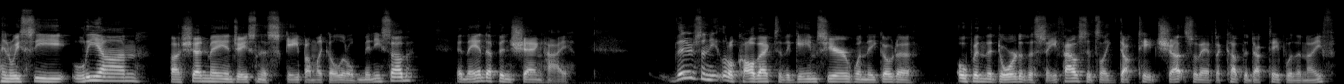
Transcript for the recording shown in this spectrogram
and we see Leon, uh, Shen May, and Jason escape on like a little mini sub, and they end up in Shanghai. There's a neat little callback to the games here when they go to open the door to the safe house. It's like duct taped shut, so they have to cut the duct tape with a knife.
